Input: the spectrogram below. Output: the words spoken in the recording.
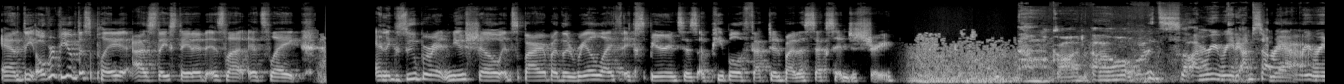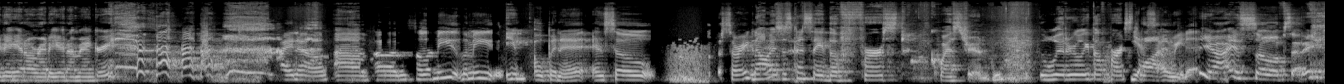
and the overview of this play, as they stated, is that it's like an exuberant new show inspired by the real life experiences of people affected by the sex industry. Oh my God! Oh, it's. I'm rereading. I'm sorry. Yeah. I'm rereading it already, and I'm angry. I know. um, Um, so let me let me open it. And so, sorry. no, I was just gonna say the first question, literally the first Yes, one. I'll read it. Yeah, it's so upsetting.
